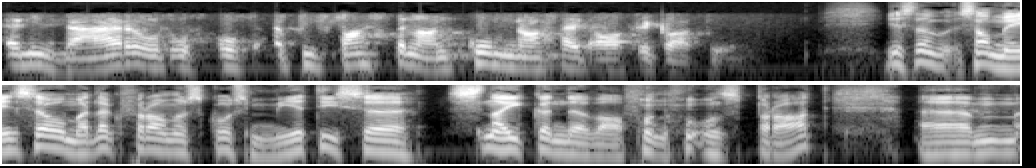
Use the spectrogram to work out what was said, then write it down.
in die wêreld of of op die vasteland kom na Suid-Afrika toe. Jy nou sal mense onmiddellik vra om ons kosmetiese snykunde waarvan ons praat. Ehm um,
